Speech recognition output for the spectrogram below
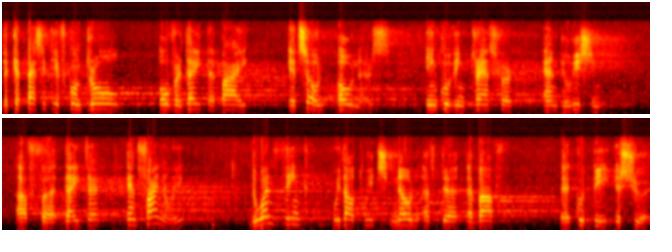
the capacity of control over data by its own owners, including transfer and deletion of uh, data. And finally, the one thing without which none of the above uh, could be assured,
